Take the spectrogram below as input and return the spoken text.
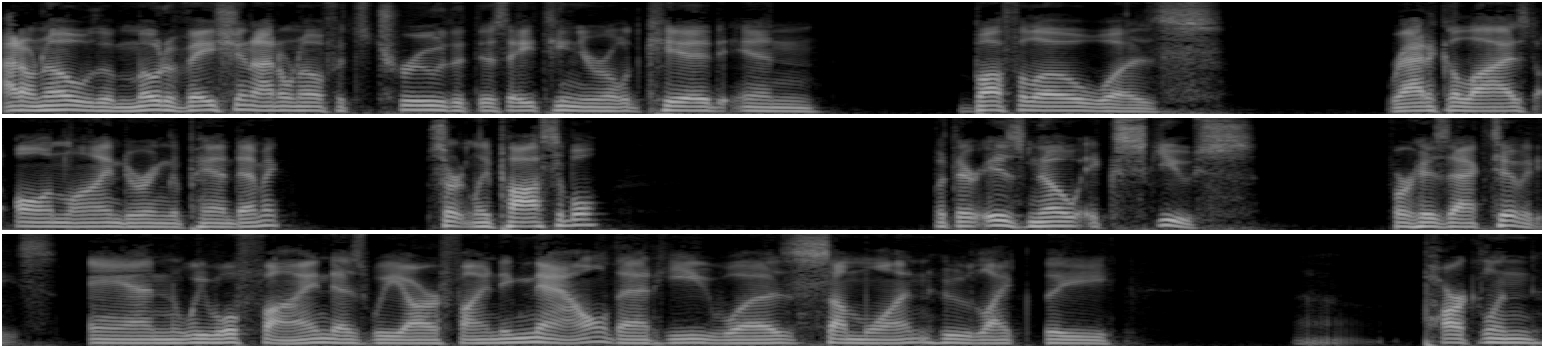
I don't know the motivation. I don't know if it's true that this 18 year old kid in Buffalo was radicalized online during the pandemic. Certainly possible. But there is no excuse for his activities. And we will find, as we are finding now, that he was someone who, like the uh, Parkland,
